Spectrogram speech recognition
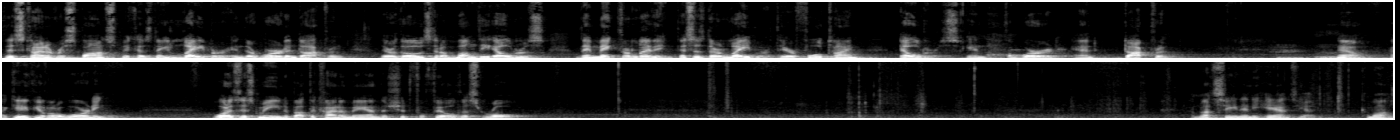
this kind of response because they labor in their word and doctrine. There are those that among the elders, they make their living. This is their labor. They are full time elders in the word and doctrine. Now, I gave you a little warning. What does this mean about the kind of man that should fulfill this role? I'm not seeing any hands yet. Come on.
